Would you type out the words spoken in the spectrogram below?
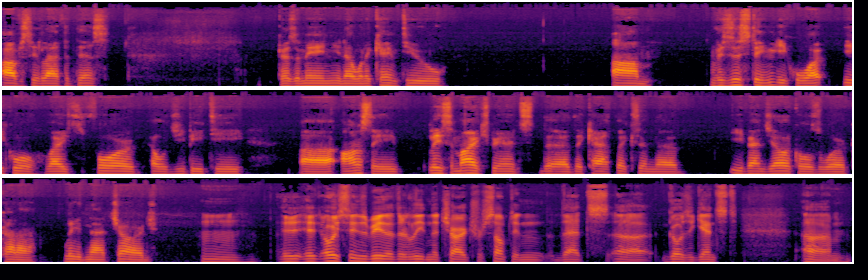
obviously laugh at this because I mean, you know, when it came to um, resisting equal equal rights for LGBT, uh, honestly, at least in my experience, the the Catholics and the evangelicals were kind of leading that charge. Hmm. It, it, always seems to be that they're leading the charge for something that uh, goes against, um,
